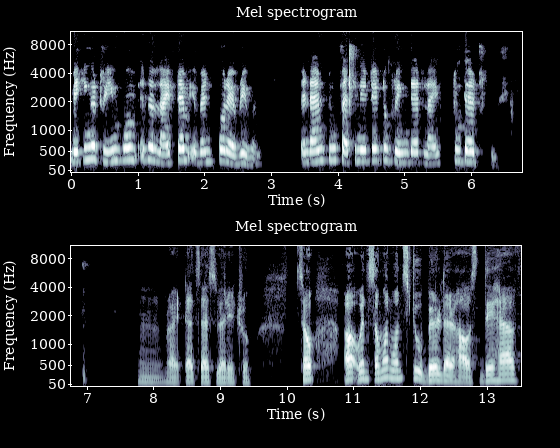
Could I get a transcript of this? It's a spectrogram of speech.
Making a dream home is a lifetime event for everyone, and I am too fascinated to bring that life to their dreams. Mm, right, that's that's very true. So, uh, when someone wants to build their house, they have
